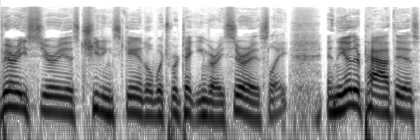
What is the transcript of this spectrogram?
very serious cheating scandal, which we're taking very seriously. And the other path is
